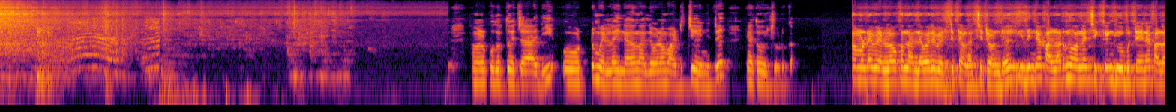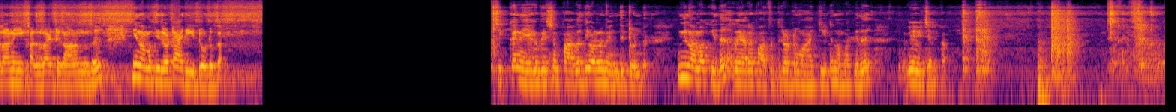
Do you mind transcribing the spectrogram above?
നമ്മൾ കുതിർത്ത് വെച്ച അരി ഒട്ടും വെള്ളമില്ലാതെ നല്ലവണ്ണം വടിച്ച് കഴിഞ്ഞിട്ട് ഇതിനകത്ത് ഒഴിച്ചു കൊടുക്കാം. നമ്മുടെ വെള്ളമൊക്കെ നല്ലപോലെ വെട്ടി തിളച്ചിട്ടുണ്ട്. ഇതിന്റെ കളർ എന്ന് പറഞ്ഞാൽ ചിക്കൻ ക്യൂബ് ഇട്ടതിന്റെ കളറാണ് ഈ കളറായിട്ട് കാണുന്നത്. ഇനി നമുക്ക് അരിയിട്ട് അരി കൊടുക്കാം. ചിക്കൻ ഏകദേശം പകുതിയോളം വെന്തിട്ടുണ്ട്. ഇനി നമുക്കിത് വേറെ പാത്രത്തിലോട്ട് മാറ്റിയിട്ട് നമുക്കിത് വേവിച്ചെടുക്കാം.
